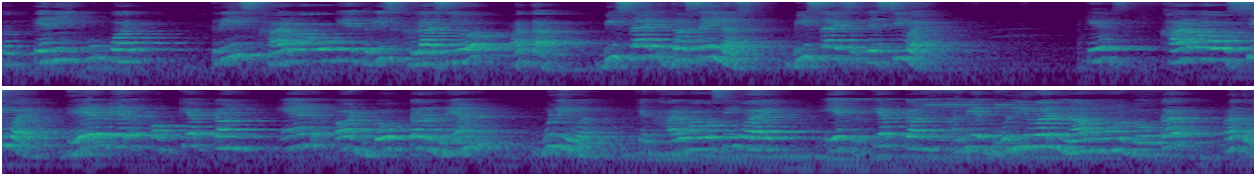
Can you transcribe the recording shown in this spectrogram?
તો તેની ઉપર 30 ખારવાઓ કે 30 ખલાસીઓ હતા. બિસાઇડ ધ સેલર્સ બિસાઇડ એટલે સિવાય કે ખારવાઓ સિવાય there were a captain and a doctor named Gulliver. કે ખારવાઓ સિવાય એક કેપ્ટન અને ગુલિવર નામનો ડોક્ટર હતો.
